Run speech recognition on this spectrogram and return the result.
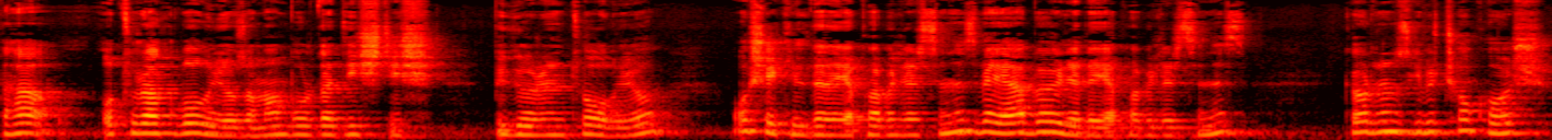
Daha oturaklı oluyor o zaman. Burada diş diş bir görüntü oluyor. O şekilde de yapabilirsiniz veya böyle de yapabilirsiniz. Gördüğünüz gibi çok hoş.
